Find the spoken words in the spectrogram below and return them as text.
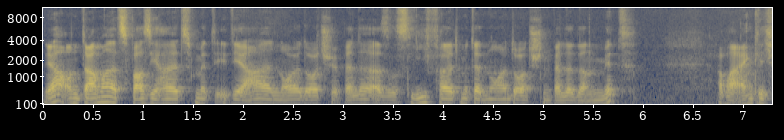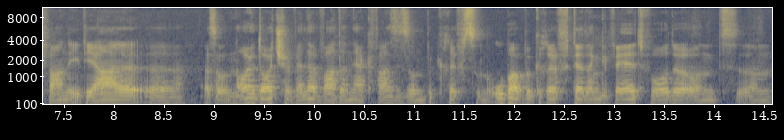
ja, und damals war sie halt mit Ideal Neue Deutsche Welle, also es lief halt mit der Neuen Deutschen Welle dann mit. aber eigentlich waren ideal, äh, also Neue Deutsche Welle war dann ja quasi so ein Begriff, so ein Oberbegriff, der dann gewählt wurde und ähm,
